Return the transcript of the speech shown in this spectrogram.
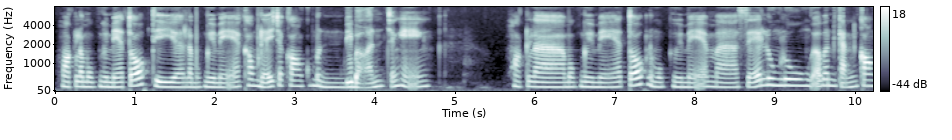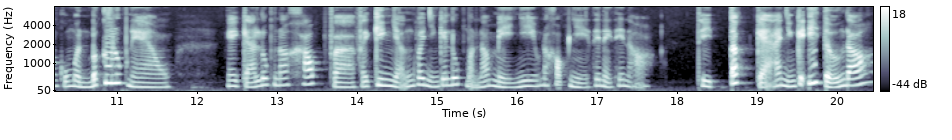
Hoặc là một người mẹ tốt thì là một người mẹ không để cho con của mình bị bệnh chẳng hạn. Hoặc là một người mẹ tốt là một người mẹ mà sẽ luôn luôn ở bên cạnh con của mình bất cứ lúc nào. Ngay cả lúc nó khóc và phải kiên nhẫn với những cái lúc mà nó mè nhiêu nó khóc nhẹ thế này thế nọ. Thì tất cả những cái ý tưởng đó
